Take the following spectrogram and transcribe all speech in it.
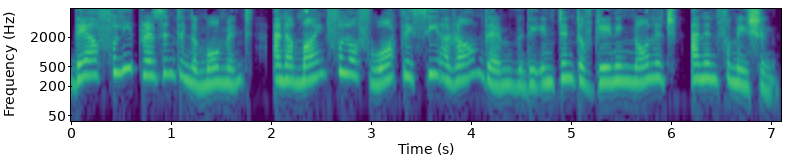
They are fully present in the moment and are mindful of what they see around them with the intent of gaining knowledge and information.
